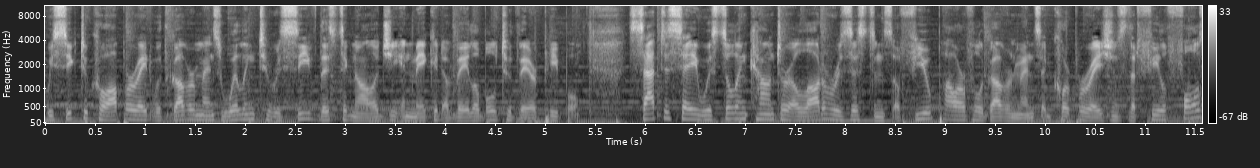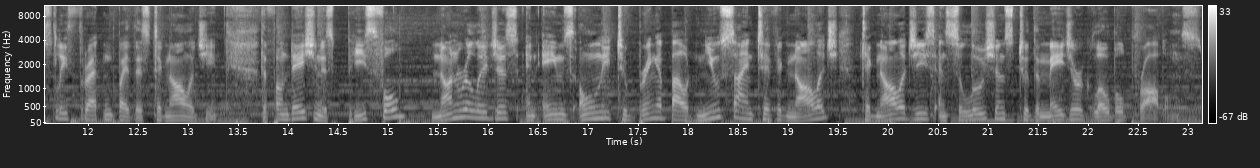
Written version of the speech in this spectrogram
we seek to cooperate with governments willing to receive this technology and make it available to their people. Sad to say, we still encounter a lot of resistance of few powerful governments and corporations that feel falsely threatened by this technology. The foundation is peaceful, non-religious and aims only to bring about new scientific knowledge, technologies and solutions to the major global problems.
